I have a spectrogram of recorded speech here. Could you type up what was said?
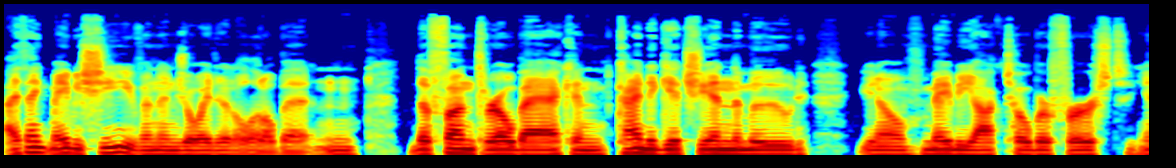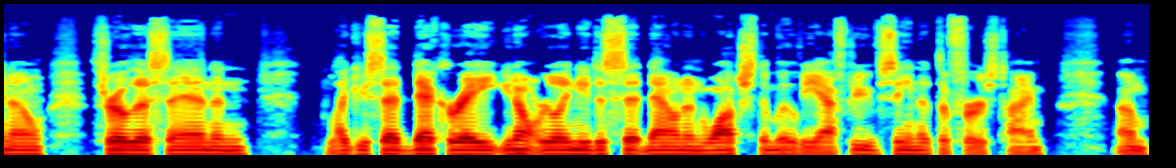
I think maybe she even enjoyed it a little bit and the fun throwback and kind of get you in the mood you know, maybe October 1st, you know, throw this in and like you said, decorate. You don't really need to sit down and watch the movie after you've seen it the first time. Um,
